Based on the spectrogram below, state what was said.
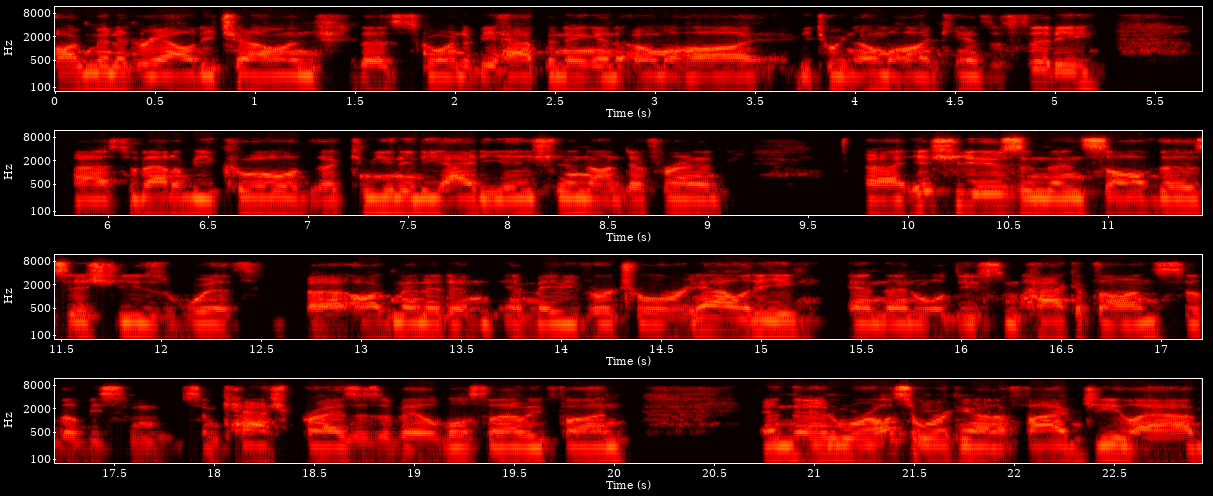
augmented reality challenge that's going to be happening in Omaha between Omaha and Kansas City. Uh, so that'll be cool. The community ideation on different uh, issues and then solve those issues with uh, augmented and, and, maybe virtual reality. And then we'll do some hackathons. So there'll be some, some cash prizes available. So that'll be fun. And then we're also working on a 5G lab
